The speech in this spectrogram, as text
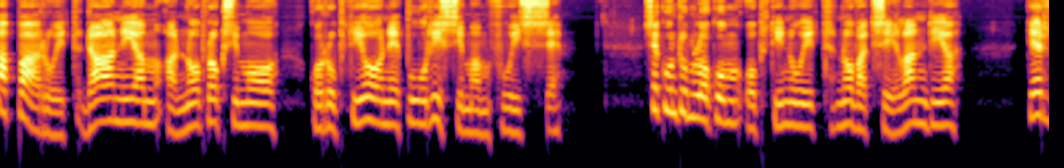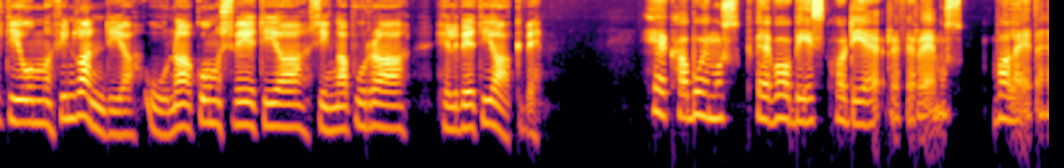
apparuit Daniam anno proximo corruptione purissimam fuisse – Secundum locum obtinuit Novat Zeelandia, tertium Finlandia, una cum Svetia, Singapura, Helvetiakve. Hec habuimus kve vobis hodie referemus valete.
